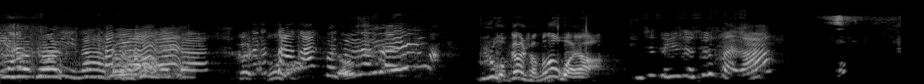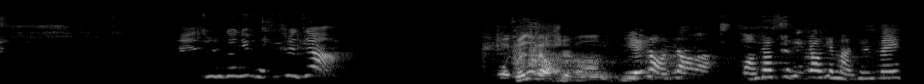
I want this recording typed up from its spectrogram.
你呢？关注娱乐圈！那个渣男！关注娱乐圈！不是我干什么了我呀？你是陈奕迅睡粉了？就是跟女粉丝睡觉。我绝对没有睡吧？别搞笑了，网上视频照片满天飞，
